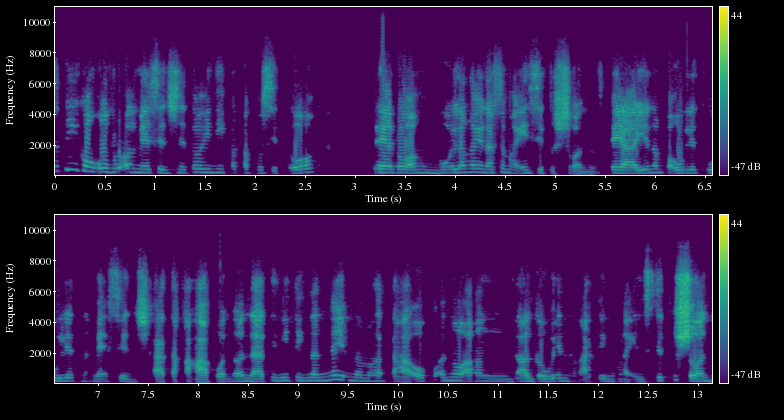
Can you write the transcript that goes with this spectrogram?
sa tingin ko, overall message nito, hindi pa tapos ito, pero ang bola ngayon nasa mga institusyon. Kaya yun ang paulit-ulit na message ata kahapon no, na tinitingnan ngayon ng mga tao kung ano ang gagawin ng ating mga institusyon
